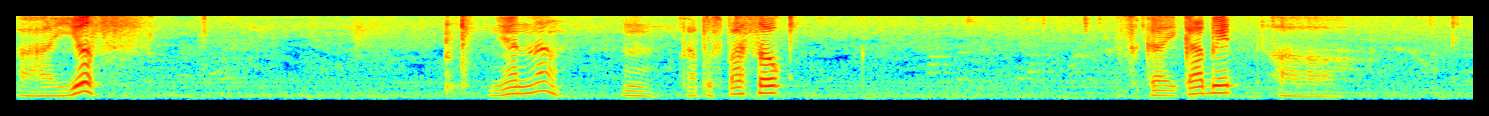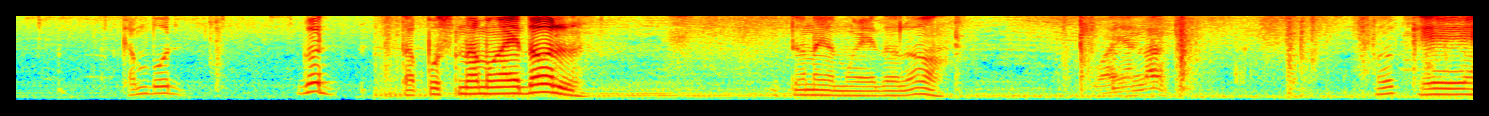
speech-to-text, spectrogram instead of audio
Ayos. Yan lang. Hmm. Tapos pasok. Saka ikabit. Ah. kambod. Good. Tapos na mga idol. Ito na yan mga idol. Oh. Wayan lang. Okay.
